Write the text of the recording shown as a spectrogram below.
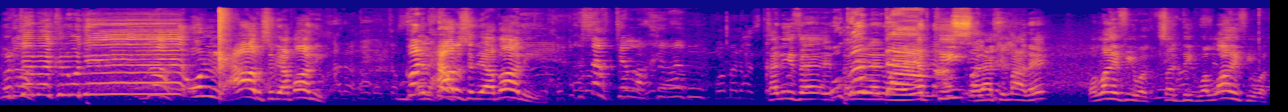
مرتبك المدير. والحارس الياباني. الحارس الياباني. يلا أخيرا خليفة قليلا ويبكي الصدر. ولكن ما عليه. والله في وقت صدق والله في وقت.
